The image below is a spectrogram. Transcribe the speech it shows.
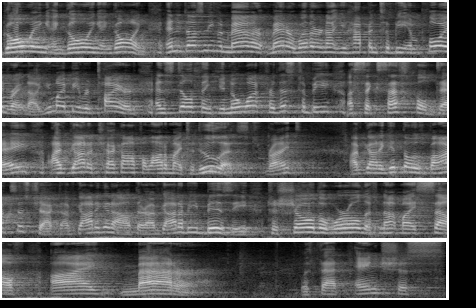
going and going and going. And it doesn't even matter, matter whether or not you happen to be employed right now. You might be retired and still think, you know what, for this to be a successful day, I've got to check off a lot of my to do list, right? I've got to get those boxes checked. I've got to get out there. I've got to be busy to show the world, if not myself, I matter. With that anxious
